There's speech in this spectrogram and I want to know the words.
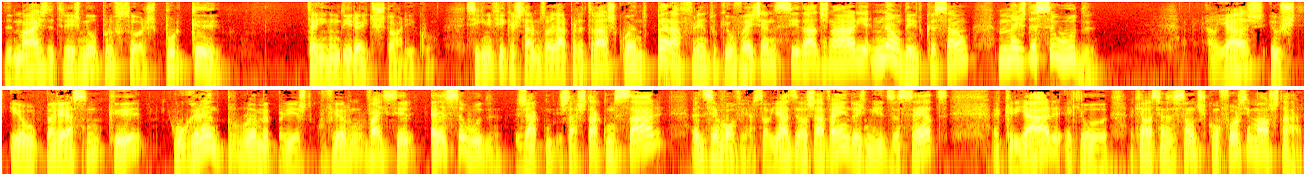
de mais de 3 mil professores, porque têm um direito histórico, significa estarmos a olhar para trás quando, para a frente, o que eu vejo é necessidades na área não da educação, mas da saúde. Aliás, eu, eu parece-me que o grande problema para este governo vai ser a saúde. Já, já está a começar a desenvolver-se. Aliás, ele já vem em 2017 a criar aquilo, aquela sensação de desconforto e mal-estar.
